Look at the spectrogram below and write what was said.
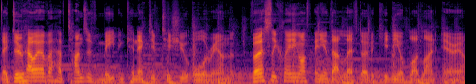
They do, however, have tons of meat and connective tissue all around them. Firstly, cleaning off any of that leftover kidney or bloodline area.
